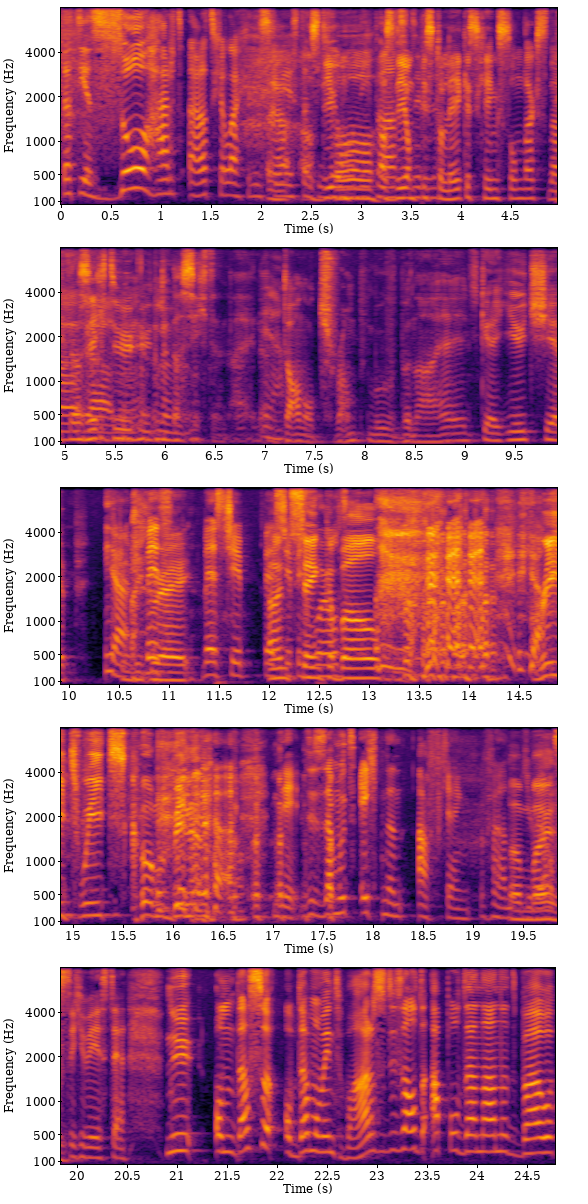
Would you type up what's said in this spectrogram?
dat hij zo hard uitgelachen is geweest dat als, hij die om, niet als die om durfde. pistoletjes ging zondags... Dat, Dat is echt, u, nee, u- nee. dat is echt een, een Ja. Donald Trump move bijna. It's got a huge ship. Ja, best, great. best ship, best ship in the world. Unsinkable. Retweets komen binnen. Ja. Nee, dus dat moet echt een afgang van Amai. gewelste geweest zijn. Nu, omdat ze op dat moment waren ze dus al de appel dan aan het bouwen,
